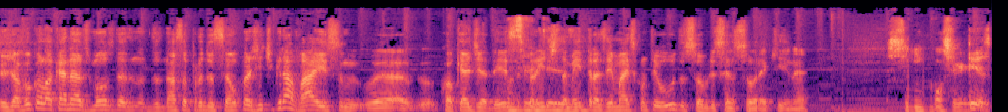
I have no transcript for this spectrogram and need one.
eu já vou colocar nas mãos da, da nossa produção para a gente gravar isso uh, qualquer dia desses, para a gente também trazer mais conteúdo sobre o sensor aqui, né? Sim, com certeza.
